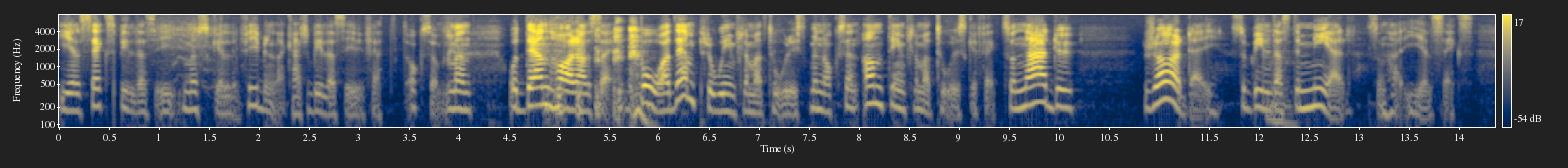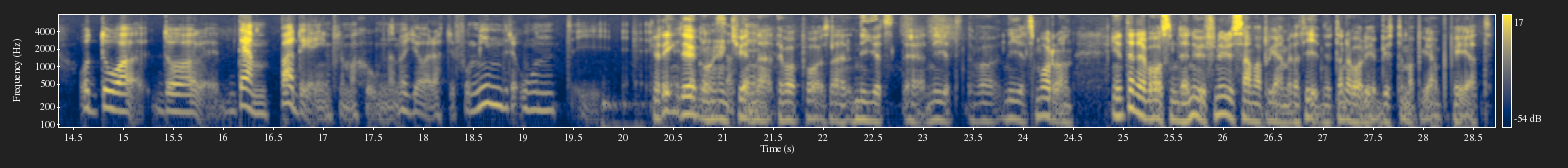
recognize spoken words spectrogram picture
IL-6 bildas i muskelfibrerna, kanske bildas i fettet också. Men, och den har alltså både en proinflammatorisk men också en antiinflammatorisk effekt. Så när du rör dig så bildas Mm. det mer sån här IL-6. Och då, då dämpar det inflammationen och gör att du får mindre ont i... Jag ringde en gång en kvinna, det var på sån här nyhets, eh, det var Nyhetsmorgon. Inte när det var som det är nu, för nu är det samma program hela tiden, utan det var det bytte man program på P1.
